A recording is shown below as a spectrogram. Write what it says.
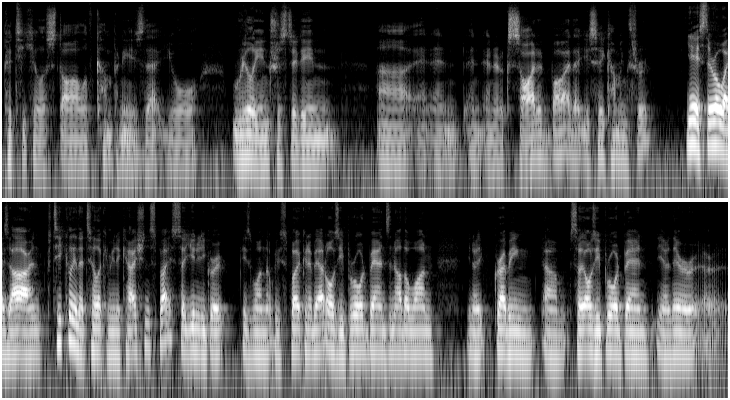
particular style of companies that you're really interested in uh, and, and, and are excited by that you see coming through? Yes, there always are, and particularly in the telecommunications space. So Uniti Group is one that we've spoken about. Aussie Broadband's another one you know, grabbing, um, so Aussie Broadband, you know, they're a,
